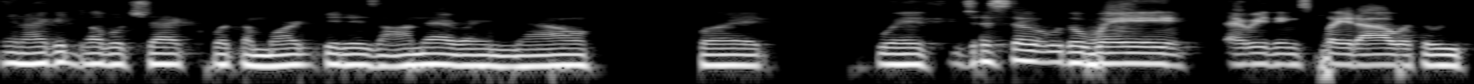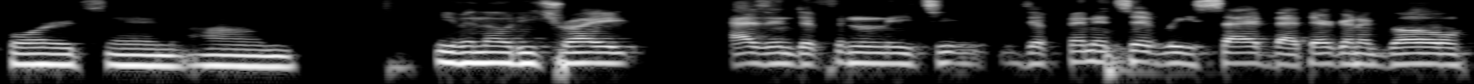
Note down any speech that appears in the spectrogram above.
and I could double check what the market is on that right now. But with just the, the way everything's played out with the reports, and um, even though Detroit hasn't definitively definitively said that they're going to go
